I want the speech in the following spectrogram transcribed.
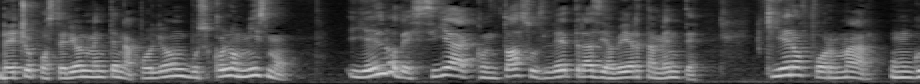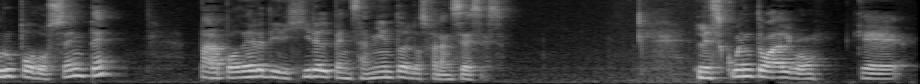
De hecho, posteriormente Napoleón buscó lo mismo. Y él lo decía con todas sus letras y abiertamente. Quiero formar un grupo docente para poder dirigir el pensamiento de los franceses. Les cuento algo que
